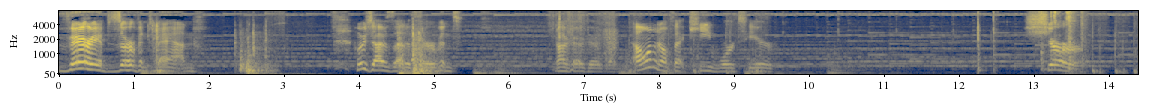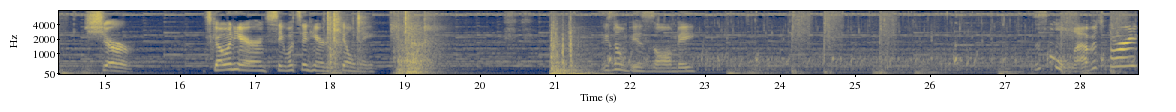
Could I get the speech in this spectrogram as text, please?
Very observant man. I wish I was that observant. Okay, okay, okay. I want to know if that key works here. Sure. Sure. Let's go in here and see what's in here to kill me. Please don't be a zombie. Is this a laboratory?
